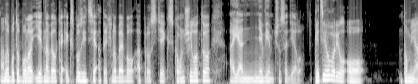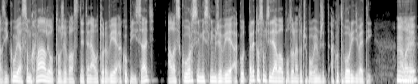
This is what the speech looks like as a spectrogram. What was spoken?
Ano. Lebo to bola jedna veľká expozícia a technobabble a proste skončilo to a ja neviem, čo sa dialo. Keď si hovoril o tom jazyku, ja som chválil to, že vlastne ten autor vie, ako písať, ale skôr si myslím, že vie, ako, preto som si dával pozor na to, čo poviem, že ako tvoriť vety. Mm-hmm. Ale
